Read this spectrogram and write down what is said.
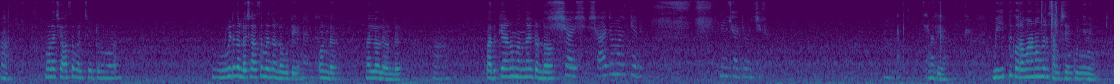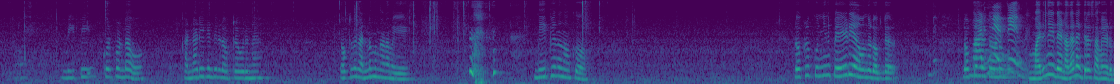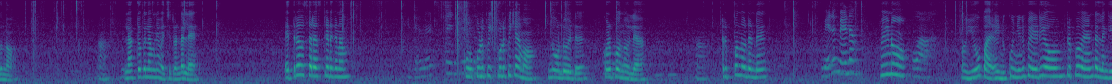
ആ. മോളെ ശ്വാസം വലിച്ചു വിട്ടോളൂ മോളെ. വിടുന്നുണ്ടോ? ശ്വാസം വിടുന്നുണ്ടോ കുട്ടി? ഉണ്ട്. നല്ലപോലെ ഉണ്ട്. ആ. പതുക്കെയാണോ നന്നായിട്ടുണ്ടോ. മതിയോ? ബി പി കുറവാണോ എന്നൊരു സംശയം കുഞ്ഞിന്. ബി പി കുഴപ്പമുണ്ടാവോ? കണ്ണാടിയൊക്കെ എന്തിനു ഡോക്ടറെ ഊരുന്ന്? ഡോക്ടറിന് കണ്ണൊന്നും കാണാൻ വയ്യേ. ബി പി ഒന്ന് നോക്കുമോ ഡോക്ടർ കുഞ്ഞിന് പേടിയാവുന്നു ഡോക്ടർ. ഡോക്ടർ മരുന്ന് എഴുതണം അതാണ് ഇത്ര സമയം എടുക്കുന്നോ? ആ ലാക്ടോകലാമിനെ വെച്ചിട്ടുണ്ടല്ലേ? എത്ര ദിവസം റെസ്റ്റ് എടുക്കണം? കുളിപ്പി കുളിപ്പിക്കാമോ? ഇന്ന് കൊണ്ടുപോയിട്ട്. കുഴപ്പമൊന്നുമില്ല. ആ ട്രിപ്പൊന്നും ഇടണ്ടേ? വേണം അയ്യോ കുഞ്ഞിന് പേടിയാവും. ട്രിപ്പ് വേണ്ടല്ലെങ്കിൽ.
